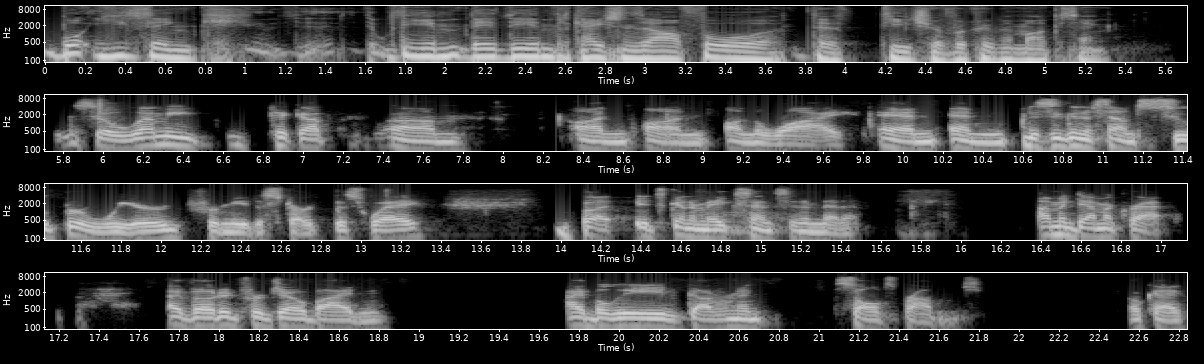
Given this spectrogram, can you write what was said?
what you think the, the the implications are for the future of recruitment marketing. So let me pick up um, on on on the why. And and this is going to sound super weird for me to start this way, but it's going to make sense in a minute. I'm a Democrat. I voted for Joe Biden. I believe government solves problems. Okay.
